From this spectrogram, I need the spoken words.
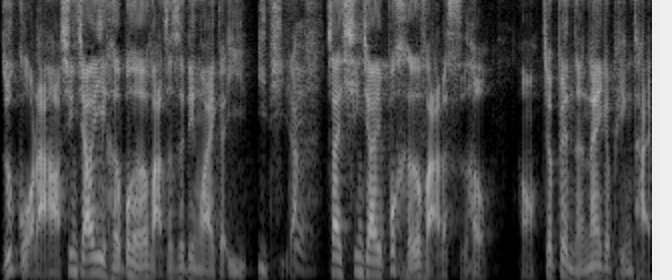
如果啦哈，性交易合不合法，这是另外一个议议题啦。在性交易不合法的时候，哦，就变成那个平台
